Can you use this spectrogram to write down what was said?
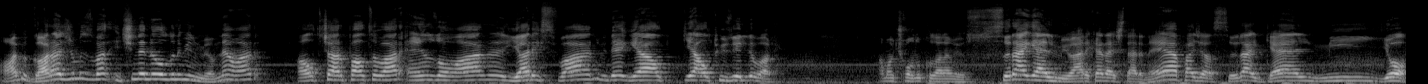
Abi garajımız var içinde ne olduğunu bilmiyorum. Ne var? 6x6 var, Enzo var, Yaris var, bir de G6, G650 var. Ama çoğunu kullanamıyoruz. Sıra gelmiyor arkadaşlar. Ne yapacağız? Sıra gelmiyor.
